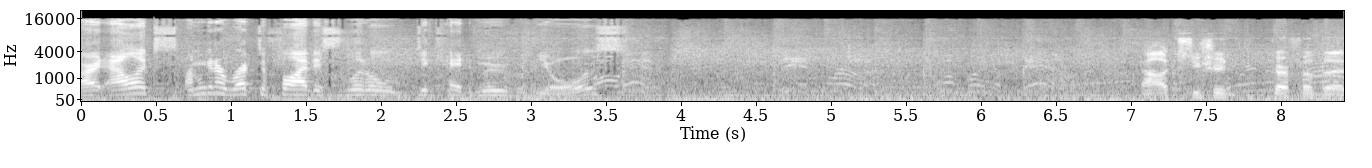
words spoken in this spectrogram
Alright, Alex, I'm gonna rectify this little dickhead move of yours. All in. Get thriller. We'll bring 'em down. Alex, you should go for the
